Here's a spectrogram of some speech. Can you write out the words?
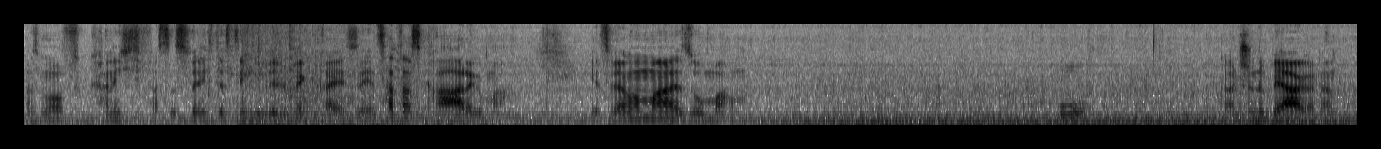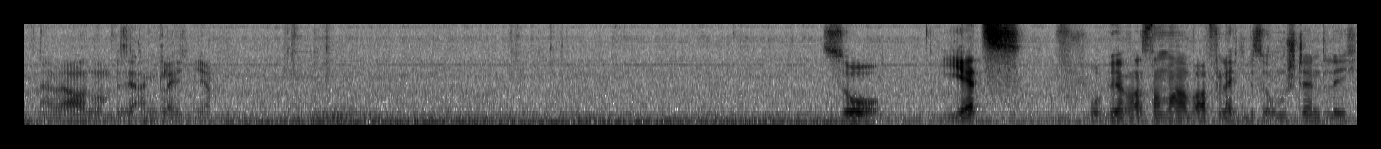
Pass mal auf, kann ich... Was ist, wenn ich das Ding wieder wegreiße? Jetzt hat das gerade gemacht. Jetzt werden wir mal so machen. Oh. Ganz schöne Berge, ne? Da werden wir noch ein bisschen angleichen hier. So. Jetzt probieren wir es nochmal. War vielleicht ein bisschen umständlich.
